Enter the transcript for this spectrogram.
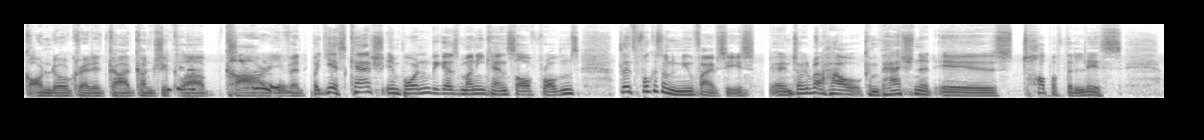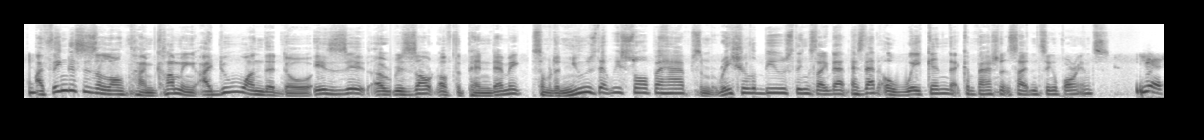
condo, credit card, country club, car even. But yes, cash important because money can solve problems. Let's focus on the new five C's and talking about how compassionate is top of the list. I think this is a long time coming. I do wonder though, is it a result of the pandemic, some of the news that we saw perhaps, some racial abuse, things like that? Has that awakened that compassionate side in Singaporeans? Yes.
